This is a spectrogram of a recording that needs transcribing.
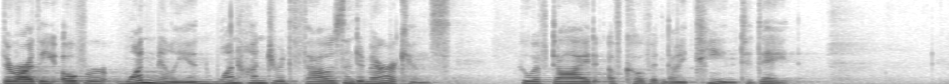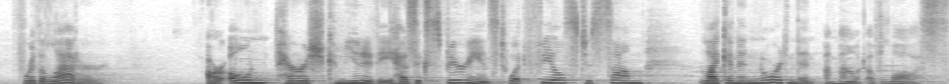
there are the over 1,100,000 Americans who have died of COVID 19 to date. For the latter, our own parish community has experienced what feels to some like an inordinate amount of loss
